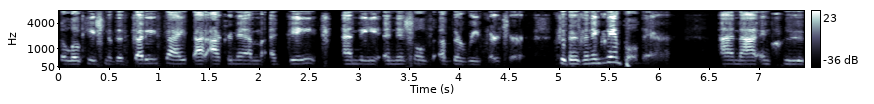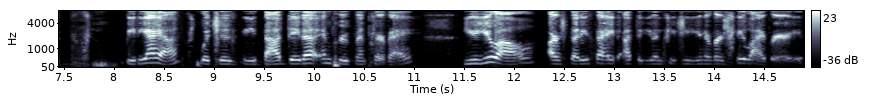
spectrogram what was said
the location of the study site, that acronym, a date, and the initials of the researcher. So there's an example there. And that includes BDIS, which is the Bad Data Improvement Survey, UUL, our study site at the UNCG University Libraries,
